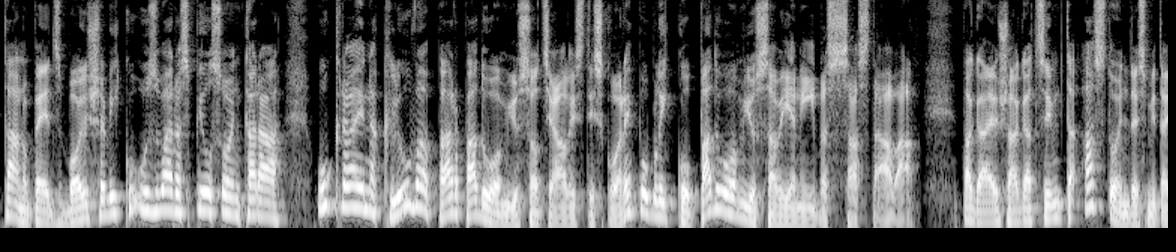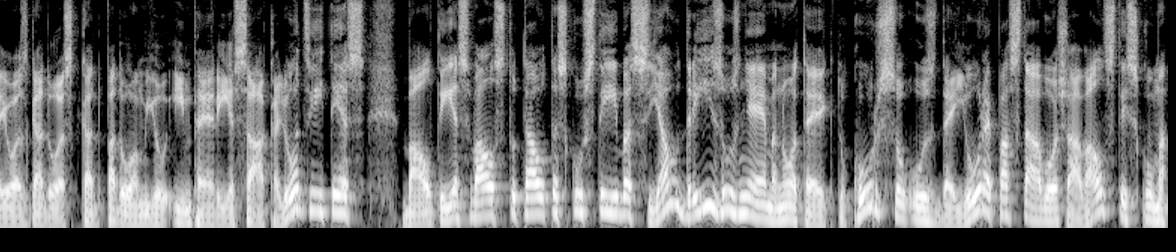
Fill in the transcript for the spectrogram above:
Tā nu pēc bolševiku uzvaras pilsoņu karā Ukraina kļuva par padomju sociālistu Socialistisko republiku Padomju Savienības sastāvā. Pagājušā gadsimta 80. gados, kad Padomju impērija sāka ļodzīties, Baltijas valstu tautas kustības jau drīz uzņēma noteiktu kursu uz de jure pastāvošā valstiskuma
